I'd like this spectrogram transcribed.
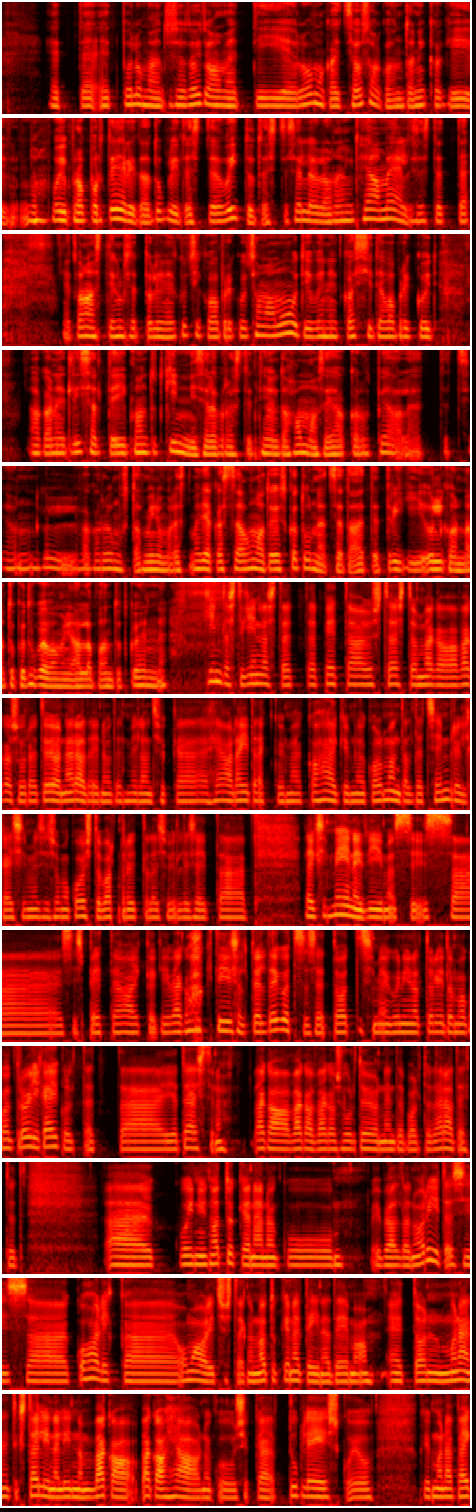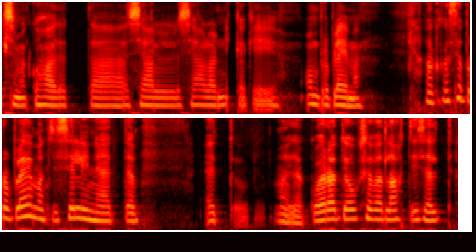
Et, et Põllumajandus- ja Toiduameti loomakaitseosakond on ikkagi noh, võib raporteerida tublidest võitudest ja selle üle on ainult hea meel, sest et et vanasti ilmselt oli neid kutsikavabrikuid samamoodi või neid kasside vabrikuid, aga neid lihtsalt ei pandud kinni, sellepärast et nii-öelda hammas ei hakanud peale, et et, et see on küll väga rõõmustav minu meelest, ma ei tea, kas sa oma töös ka tunned seda, et, et riigi õlg on natuke tugevamini alla pandud kui enne? kindlasti, kindlasti, et PTA just tõesti on väga-väga suure töö on ära teinud, et meil on niisugune hea näide, et kui me kahekümne kolmandal detsembril käisime siis oma koostööpartneritele selliseid äh, väikseid meeneid viimas, siis äh,, siis PTA ikkagi väga aktiivselt veel tegutses, et ootasime, kuni nad tulid oma kontrollkäigult, et äh, ja tõesti noh, väga-väga-väga suur töö on nende poolt ära tehtud kui nüüd natukene nagu võib öelda norida, siis äh, kohalike omavalitsustega on natukene teine teema, et on mõned, näiteks Tallinna linn on väga, väga hea nagu niisugune tubli eeskuju, kuid mõned väiksemad kohad, et äh, seal, seal on ikkagi, on probleeme. aga kas see probleem on siis selline, et et ma ei tea, koerad jooksevad lahtiselt,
